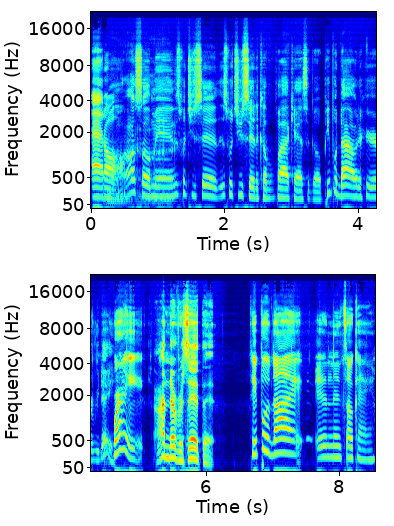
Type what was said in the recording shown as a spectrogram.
at all. Also, man, this is what you said. This is what you said a couple podcasts ago. People die out here every day. Right. I never said that. People die, and it's okay.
